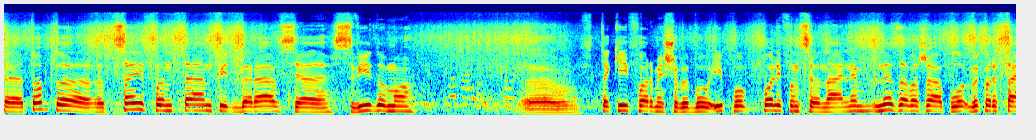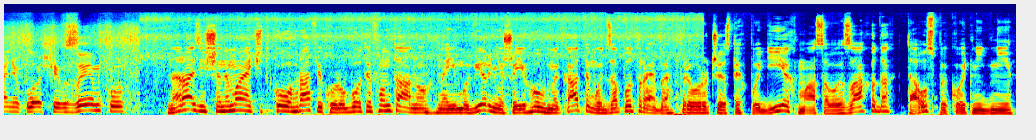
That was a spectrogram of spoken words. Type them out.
Е, тобто цей фонтан підбирався свідомо е, в такій формі, щоб був і по- поліфункціональним, не заважав використанню площі взимку. Наразі ще немає чіткого графіку роботи фонтану. Найімовірніше його вмикатимуть за потреби при урочистих подіях, масових заходах та у спекотні дні.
